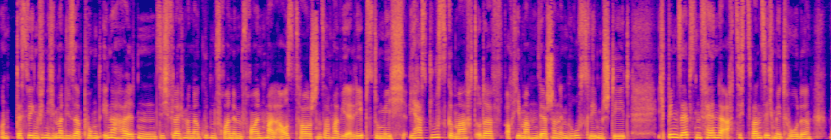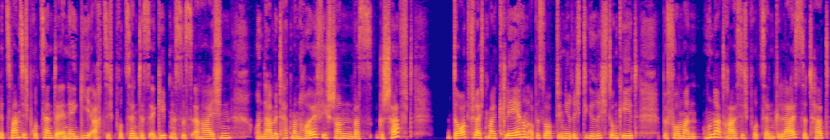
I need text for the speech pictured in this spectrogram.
Und deswegen finde ich immer dieser Punkt innehalten, sich vielleicht mit einer guten Freundin, einem Freund mal austauschen, sag mal, wie erlebst du mich? Wie hast du es gemacht? Oder auch jemandem, der schon im Berufsleben steht. Ich bin selbst ein Fan der 80-20-Methode. Mit 20 Prozent der Energie 80 Prozent des Ergebnisses erreichen. Und damit hat man häufig schon was geschafft dort vielleicht mal klären, ob es überhaupt in die richtige Richtung geht, bevor man 130 Prozent geleistet hat,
